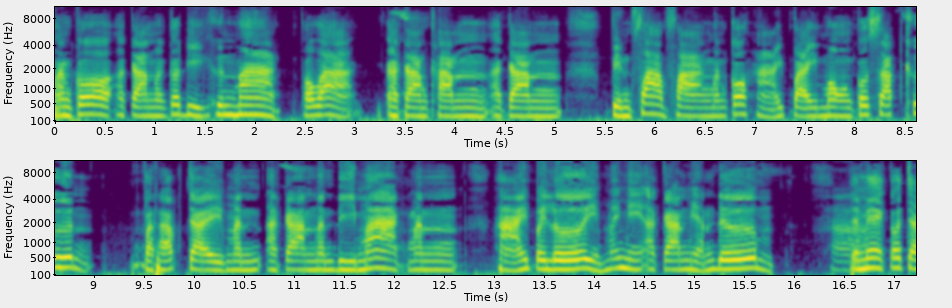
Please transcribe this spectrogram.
มันก็อาการมันก็ดีขึ้นมาก เพราะว่า อาการคัน อาการเป็นฝ้าฟางมันก็หายไปมองก็ซัดขึ้น ประทับใจมันอาการมันดีมาก มันหายไปเลย ไม่มีอาการเหมือนเดิม แต่แม่ก็จะ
